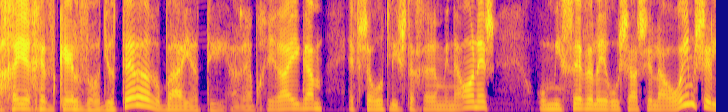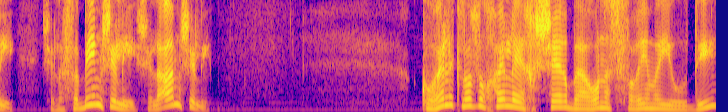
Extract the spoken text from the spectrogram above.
אחרי יחזקאל זה עוד יותר בעייתי, הרי הבחירה היא גם אפשרות להשתחרר מן העונש, ומסבל הירושה של ההורים שלי, של הסבים שלי, של העם שלי. קהלת לא זוכה להכשר בארון הספרים היהודי,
